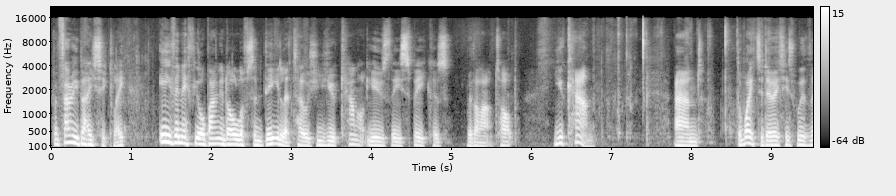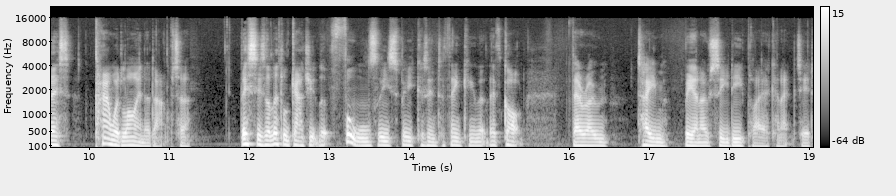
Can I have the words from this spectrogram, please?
But very basically, even if your Bang & Olufsen dealer tells you you cannot use these speakers with a laptop, you can. And the way to do it is with this powered line adapter. This is a little gadget that fools these speakers into thinking that they've got their own tame B&O CD player connected.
